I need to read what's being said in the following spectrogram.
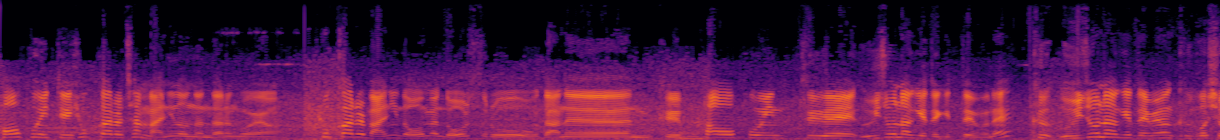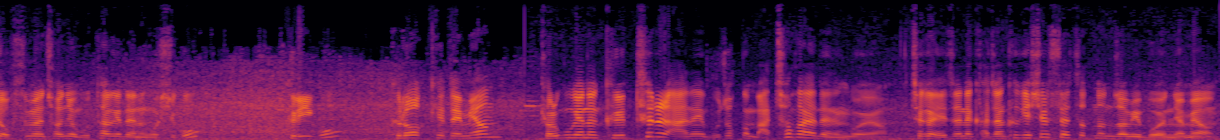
파워포인트에 효과를 참 많이 넣는다는 거예요. 효과를 많이 넣으면 넣을수록 나는 그 파워포인트에 의존하게 되기 때문에 그 의존하게 되면 그것이 없으면 전혀 못하게 되는 것이고 그리고 그렇게 되면 결국에는 그 틀을 안에 무조건 맞춰가야 되는 거예요. 제가 예전에 가장 크게 실수했었던 점이 뭐였냐면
